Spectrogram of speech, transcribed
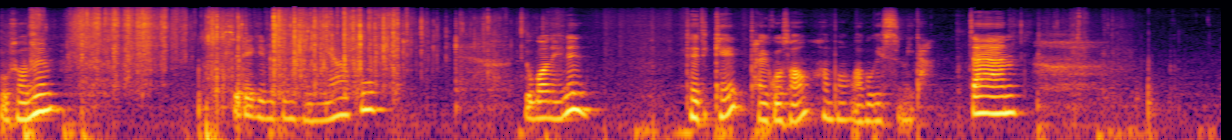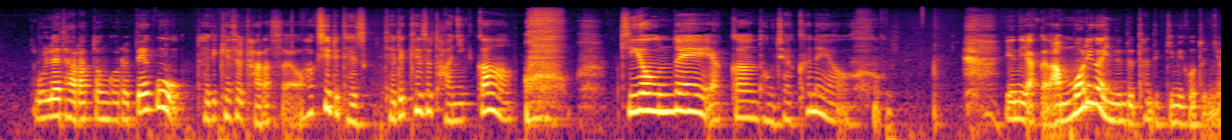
우선은 쓰레기를 좀 정리하고 이번에는 dead cat 달고서 한번 와보겠습니다. 짠! 몰래 달았던 거를 빼고 dead cat을 달았어요. 확실히 데스, dead cat을 다니까 어, 귀여운데 약간 덩치가 크네요. 얘는 약간 앞머리가 있는 듯한 느낌이거든요.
